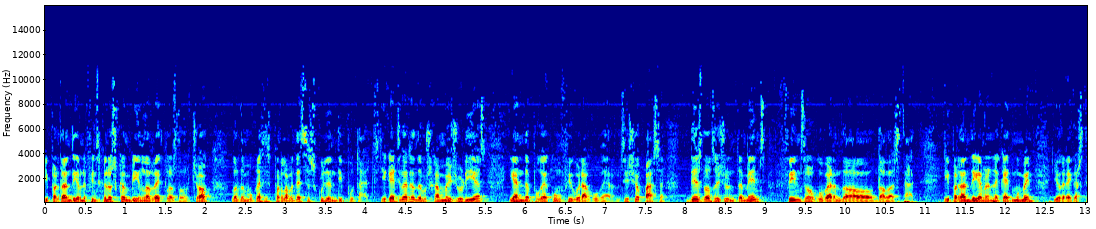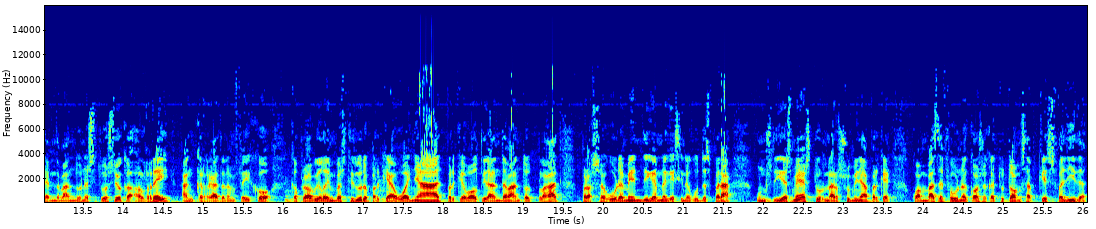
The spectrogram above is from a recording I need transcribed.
i per tant, diguem fins que no es canvien les regles del joc, la democràcia és parlamentària s'escullen diputats, i aquests governs han de buscar majories i han de poder configurar governs, i això passa des dels ajuntaments fins al govern del, de l'Estat, i per tant, diguem en aquest moment, jo crec que estem davant d'una situació que el rei ha encarregat en Feijó que aprovi la investidura perquè ha guanyat, perquè vol tirar endavant tot plegat, però segurament, diguem-ne, haguessin hagut d'esperar uns dies més, tornar-s'ho a mirar, perquè quan vas a fer una cosa que tothom sap que és fallida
